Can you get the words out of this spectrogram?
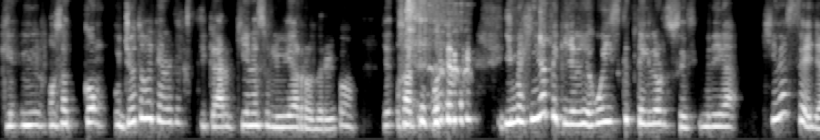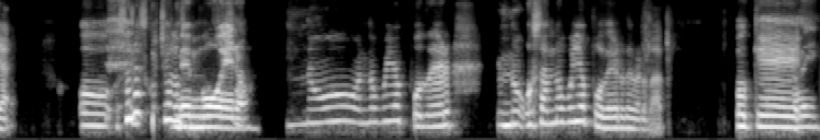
que mm, o sea, yo te voy a tener que explicar quién es Olivia Rodrigo. O sea, imagínate que yo diga, güey, es que Taylor Swift me diga, ¿quién es ella? O solo escucho a los... Me muero. No, no voy a poder, no, o sea, no voy a poder de verdad. O que...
